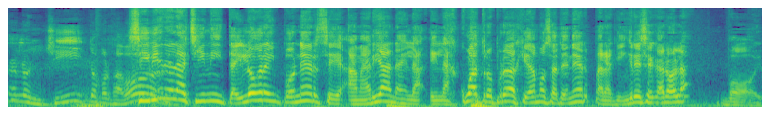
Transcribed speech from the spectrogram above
Carlonchito, por favor. Si viene la chinita y logra imponerse a Mariana en, la- en las cuatro pruebas que vamos a tener para que ingrese Carola, voy,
